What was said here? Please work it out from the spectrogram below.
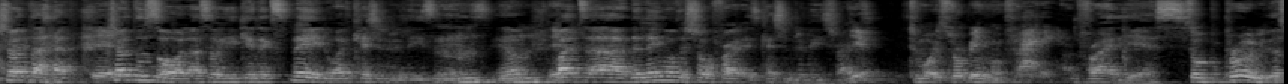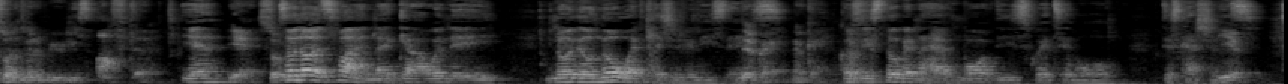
Shota, Yeah. Shota Zola, so he can explain what catch and release is. You know, mhm, yeah. but uh, the name of the show Friday is catch and release, right? Yeah. Tomorrow it's dropping on Friday. On Friday, yes. So probably this one is going to be released after. Yeah. Yeah. So, So no, it's fine. Like uh, when they, you know, they'll know what catch and release is. okay, okay. Because we're still gonna have more of these square table discussions. Yeah.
